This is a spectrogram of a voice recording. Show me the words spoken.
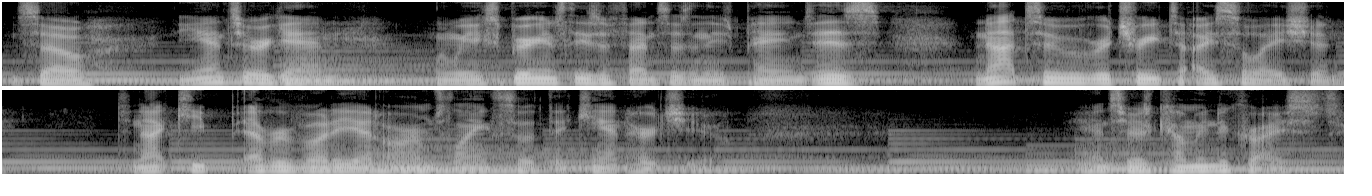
And so, the answer again, when we experience these offenses and these pains, is not to retreat to isolation, to not keep everybody at arm's length so that they can't hurt you. The answer is coming to Christ,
